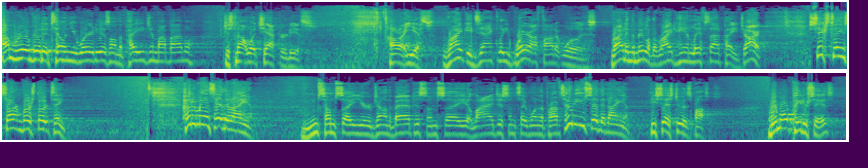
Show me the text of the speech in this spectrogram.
I'm real good at telling you where it is on the page in my Bible, just not what chapter it is. All right, yes, right exactly where I thought it was. Right in the middle of the right hand, left side page. All right, 16, starting verse 13. Who do men say that I am? Hmm, some say you're John the Baptist, some say Elijah, some say one of the prophets. Who do you say that I am? He says to his apostles. Remember what Peter says?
